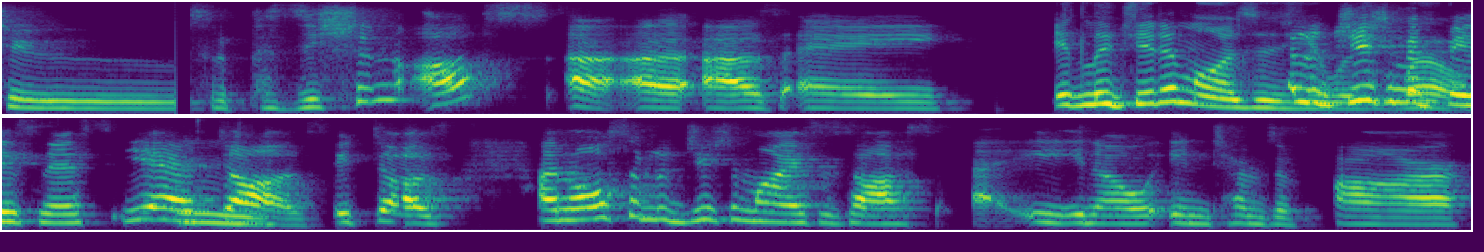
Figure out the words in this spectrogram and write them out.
to sort of position us uh, uh, as a it legitimizes a legitimate well. business yeah it mm. does it does and also legitimizes us uh, you know in terms of our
